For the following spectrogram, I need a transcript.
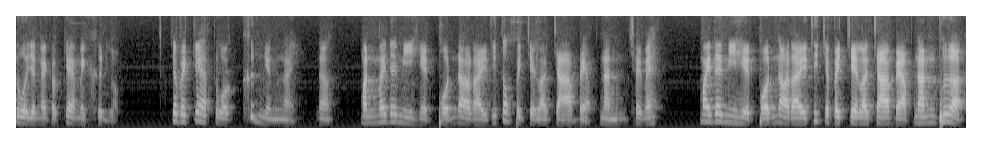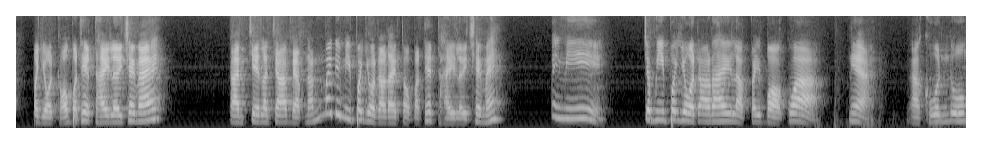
ตัวยังไงก็แก้ไม่ขึ้นหรอก จะไปแก้ตัวขึ้นยังไงนะมันไม่ได้มีเหตุผลอะไรที่ต้องไปเจรจาแบบนั้นใช่ไหมไม่ได้มีเหตุผลอะไรที่จะไปเจรจาแบบนั้นเพื่อประโยชน์ของประเทศไทยเลยใช่ไหมการเจรจาแบบนั้นไม่ได้มีประโยชน์อะไรต่อประเทศไทยเลยใช่ไหมไม่มีจะมีประโยชน์อะไรล่ะไปบอกว่าเนี่ยคุณอุ้ง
